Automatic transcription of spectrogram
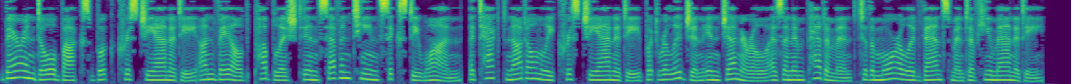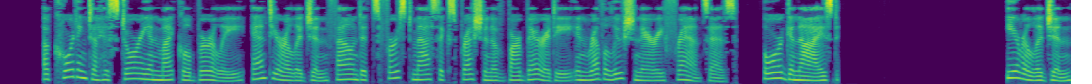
Baron d'Holbach's book Christianity Unveiled published in 1761, attacked not only Christianity but religion in general as an impediment to the moral advancement of humanity. According to historian Michael Burleigh, antireligion found its first mass expression of barbarity in revolutionary France as organized irreligion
